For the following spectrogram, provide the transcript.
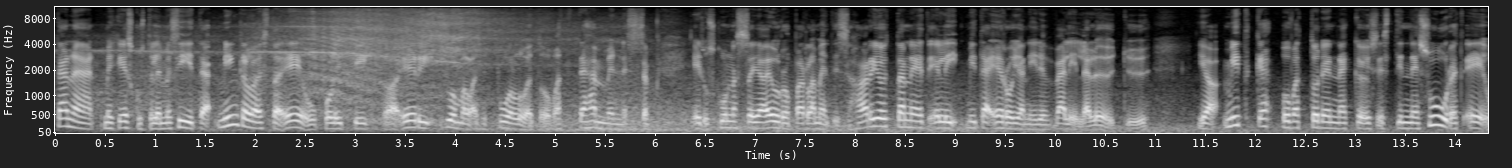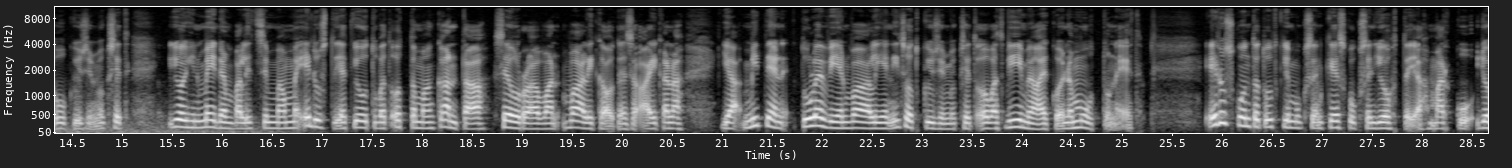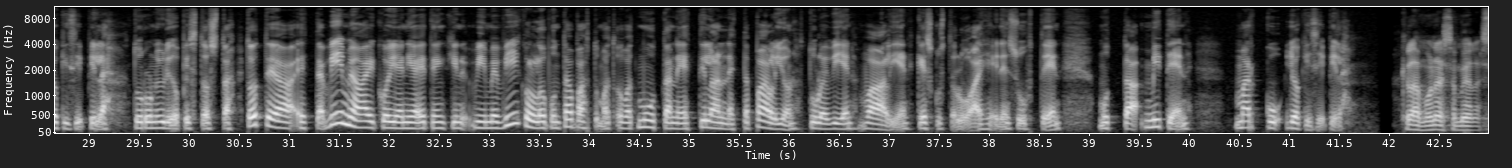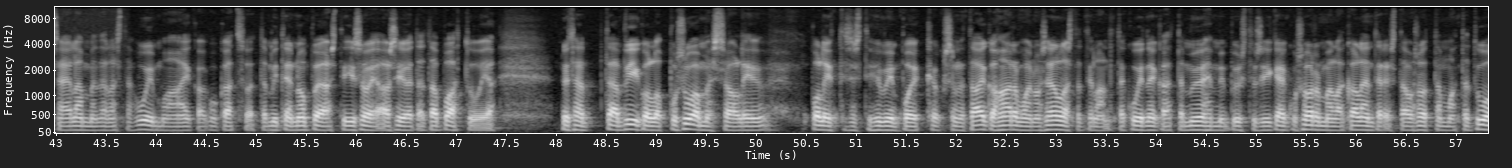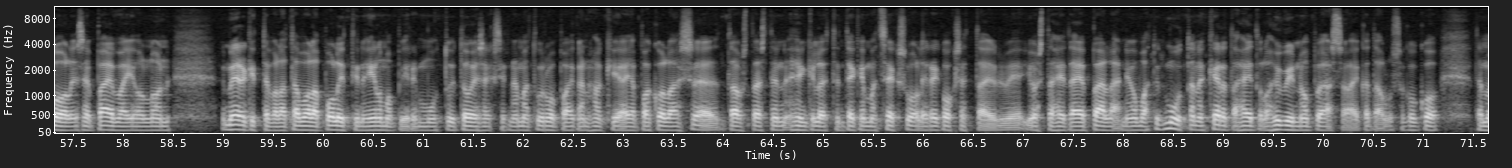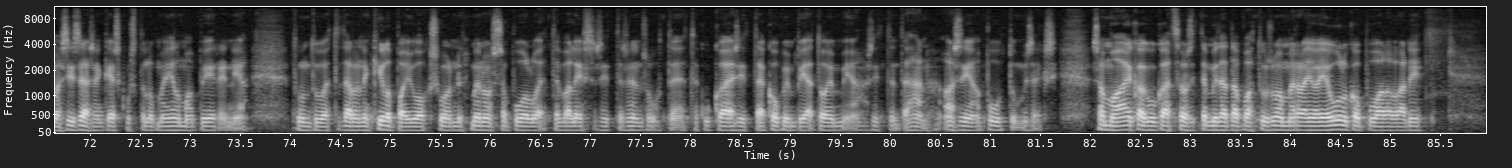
Tänään me keskustelemme siitä, minkälaista EU-politiikkaa eri suomalaiset puolueet ovat tähän mennessä eduskunnassa ja europarlamentissa harjoittaneet, eli mitä eroja niiden välillä löytyy. Ja mitkä ovat todennäköisesti ne suuret EU-kysymykset, joihin meidän valitsemamme edustajat joutuvat ottamaan kantaa seuraavan vaalikautensa aikana, ja miten tulevien vaalien isot kysymykset ovat viime aikoina muuttuneet. Eduskuntatutkimuksen keskuksen johtaja Markku Jokisipilä Turun yliopistosta toteaa, että viime aikojen ja etenkin viime viikonlopun tapahtumat ovat muuttaneet tilannetta paljon tulevien vaalien keskusteluaiheiden suhteen, mutta miten? Markku Jokisipilä. Kyllä monessa mielessä elämme tällaista huimaa aikaa, kun katsoo, että miten nopeasti isoja asioita tapahtuu. Ja nythän tämä viikonloppu Suomessa oli poliittisesti hyvin poikkeuksena, että aika harvoin on sellaista tilannetta kuitenkaan, että myöhemmin pystyisi ikään kuin sormella kalenterista osoittamaan, että tuo oli se päivä, jolloin merkittävällä tavalla poliittinen ilmapiiri muuttui toiseksi. Nämä turvapaikanhakija- ja pakolaistaustaisten henkilöiden tekemät seksuaalirikokset, tai joista heitä epäillään, niin ovat nyt muuttaneet kerta heitolla hyvin nopeassa aikataulussa koko tämän sisäisen keskustelumme ilmapiirin. Ja tuntuu, että tällainen kilpajuoksu on nyt menossa puolueiden välissä sitten sen suhteen, että kuka esittää kovimpia toimia sitten tähän asiaan puuttumiseksi. Samaan aikaan, kun katsoo sitten, mitä tapahtuu Suomen rajojen ulkopuolella, niin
